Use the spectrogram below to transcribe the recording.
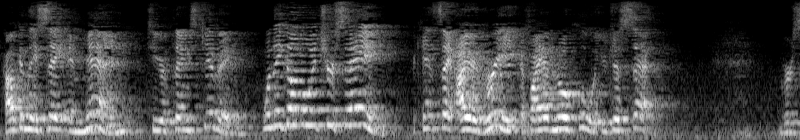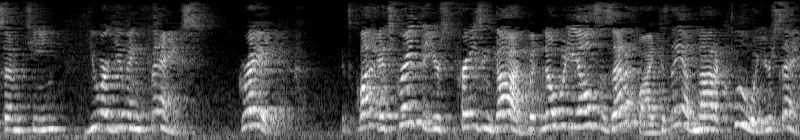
How can they say amen to your thanksgiving when they don't know what you're saying? I can't say I agree if I have no clue what you just said. Verse 17, you are giving thanks. Great. It's, glad, it's great that you're praising God, but nobody else is edified because they have not a clue what you're saying.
